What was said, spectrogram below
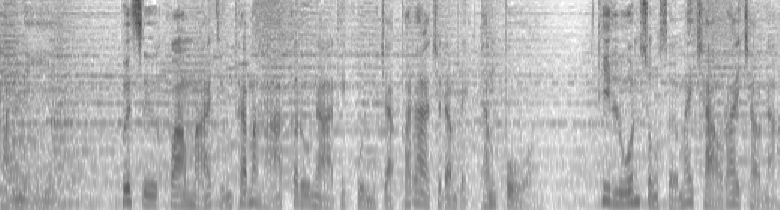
ทั้งนี้เพื่อสื่อความหมายถึงพระมหากรุณาธิคุณจากพระราชดำริทั้งปวง ที่ล้วนส่งเสริมให้ชาวไร่ชาวนา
